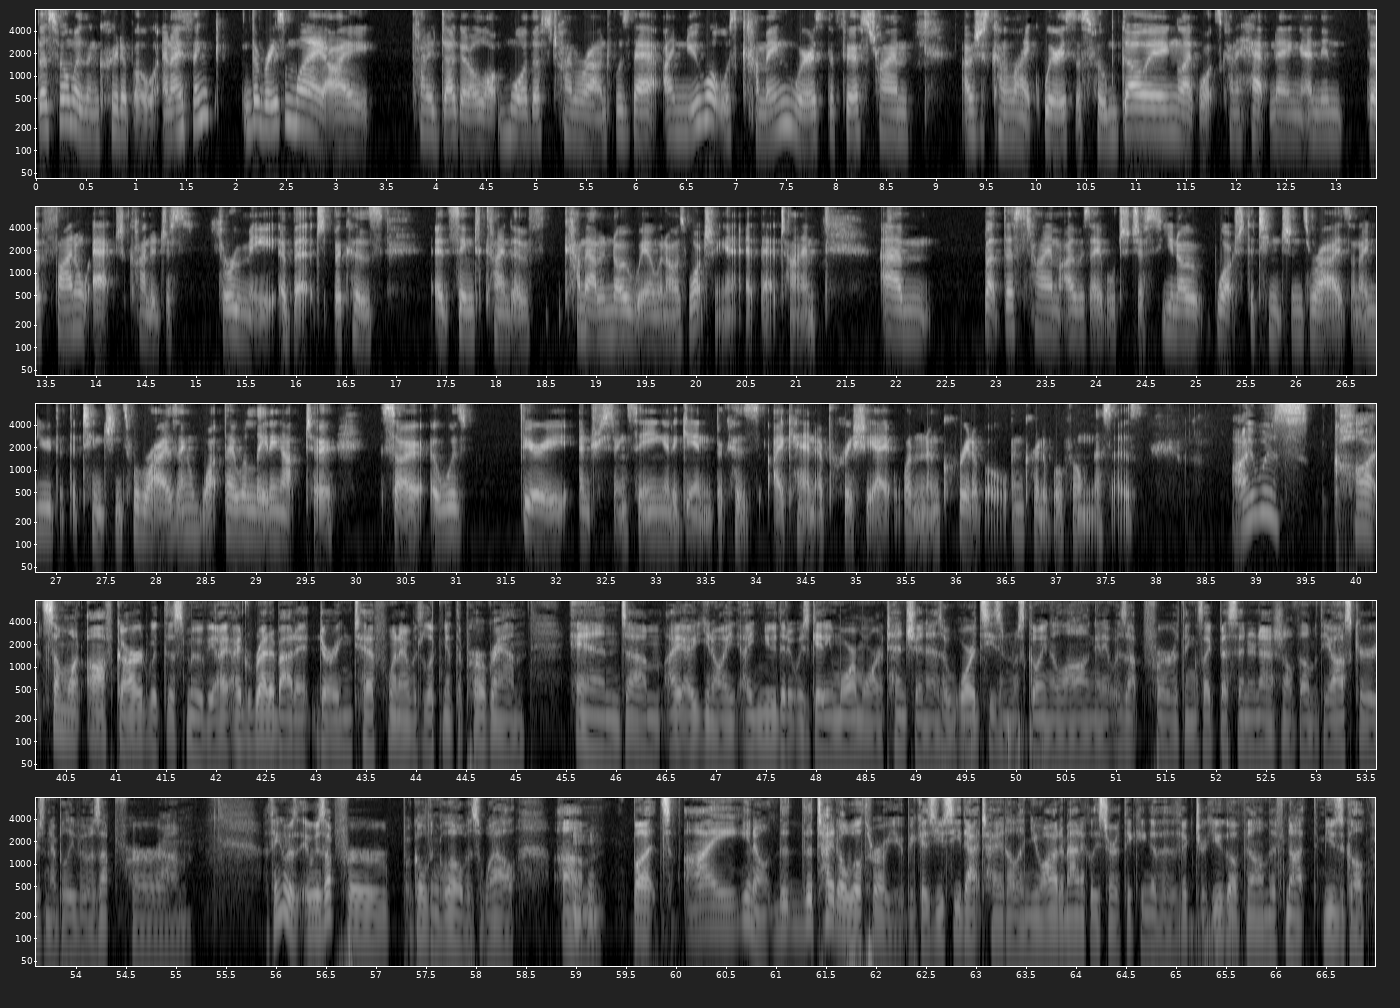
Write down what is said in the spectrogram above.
this film is incredible. And I think the reason why I kind of dug it a lot more this time around was that I knew what was coming, whereas the first time I was just kind of like, where is this film going? Like, what's kind of happening? And then the final act kind of just threw me a bit because it seemed to kind of come out of nowhere when I was watching it at that time. Um, but this time I was able to just, you know, watch the tensions rise, and I knew that the tensions were rising and what they were leading up to. So it was very interesting seeing it again because I can appreciate what an incredible, incredible film this is. I was caught somewhat off guard with this movie. I, would read about it during TIFF when I was looking at the program, and um, I, I, you know, I, I, knew that it was getting more and more attention as award season was going along, and it was up for things like Best International Film at the Oscars, and I believe it was up for, um, I think it was it was up for a Golden Globe as well. Um, mm-hmm. But I, you know, the the title will throw you because you see that title and you automatically start thinking of the Victor Hugo film, if not the musical,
